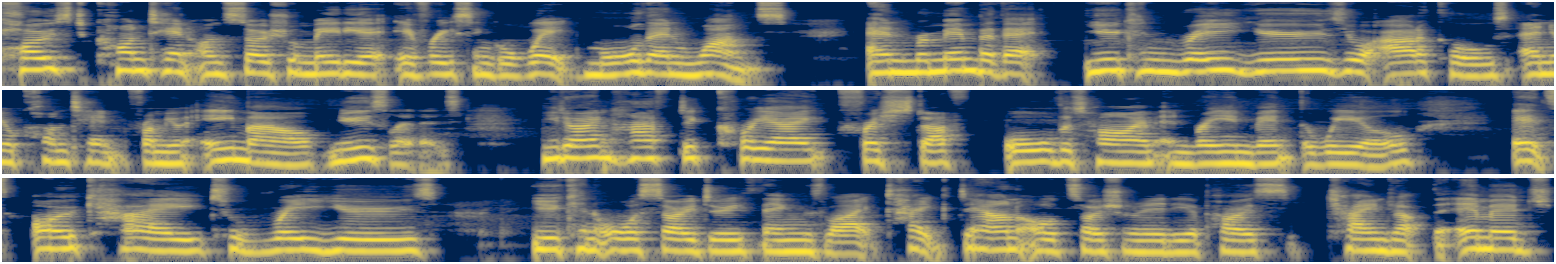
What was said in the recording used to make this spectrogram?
post content on social media every single week, more than once. And remember that you can reuse your articles and your content from your email newsletters. You don't have to create fresh stuff all the time and reinvent the wheel. It's okay to reuse. You can also do things like take down old social media posts, change up the image,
